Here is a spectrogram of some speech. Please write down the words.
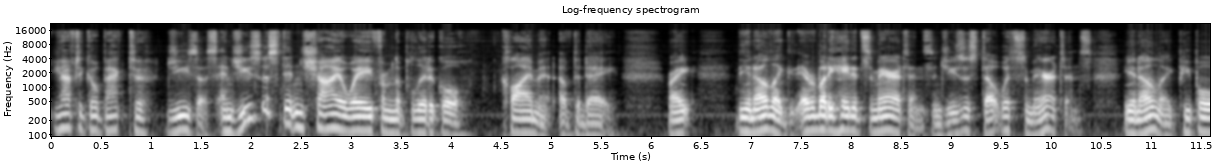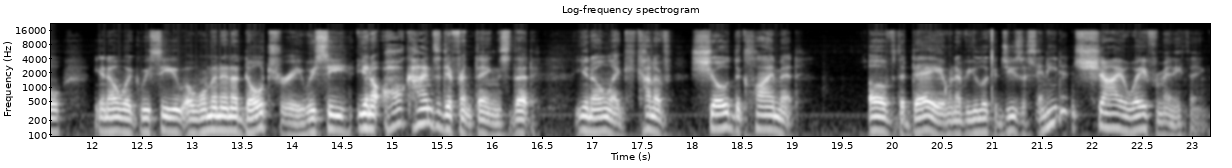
you have to go back to Jesus. And Jesus didn't shy away from the political climate of the day, right? You know, like everybody hated Samaritans, and Jesus dealt with Samaritans. You know, like people, you know, like we see a woman in adultery. We see, you know, all kinds of different things that, you know, like kind of showed the climate of the day whenever you look at Jesus. And he didn't shy away from anything.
